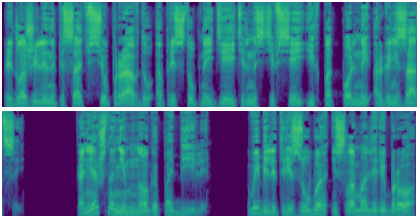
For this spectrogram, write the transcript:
Предложили написать всю правду о преступной деятельности всей их подпольной организации. Конечно, немного побили. Выбили три зуба и сломали ребро,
